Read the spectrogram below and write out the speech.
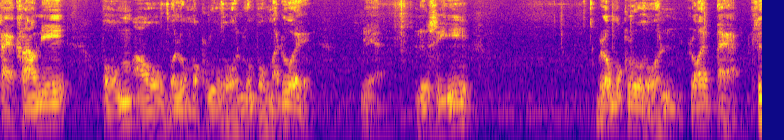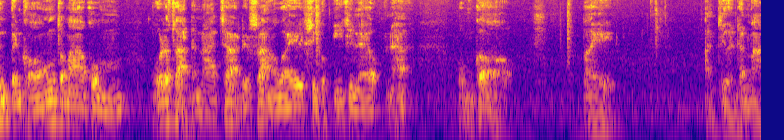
แต่คราวนี้ ผมเอาบรมครูโหนของผมมาด้วย เนี่ยฤาษี บรมครูโหนร้อยแปดซึ่งเป็นของสมาคมโหราศาสตร์นานาชาติได้สร้างไว้สิบกว่าปีที่แล้วนะฮะผมก็ไปอัญเชิญท่านมา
